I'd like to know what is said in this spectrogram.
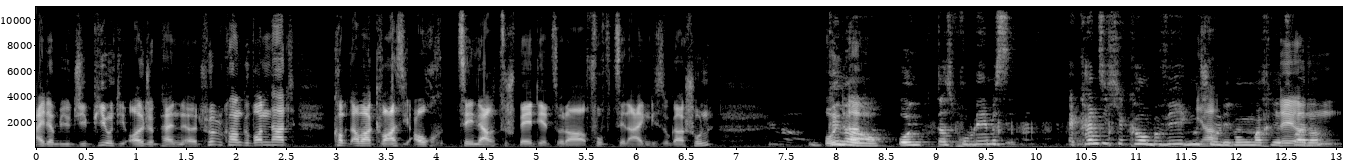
IWGP und die All Japan äh, Triple Crown gewonnen hat. Kommt aber quasi auch 10 Jahre zu spät jetzt oder 15 eigentlich sogar schon. Und, ähm, genau. Und das Problem ist, er kann sich ja kaum bewegen. Ja. Entschuldigung, mach jetzt nee, weiter. ähm,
